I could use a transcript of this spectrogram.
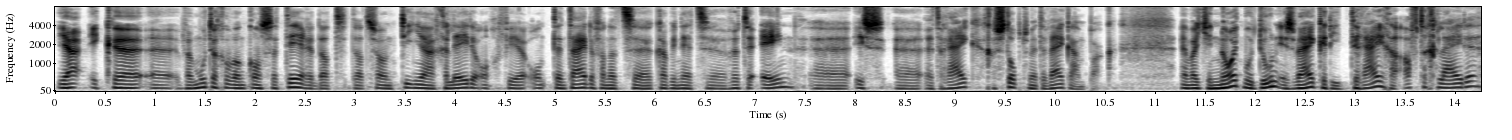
Ja, ik, eh, we moeten gewoon constateren dat, dat zo'n tien jaar geleden ongeveer, on- ten tijde van het kabinet Rutte 1, eh, is het Rijk gestopt met de wijkaanpak. En wat je nooit moet doen, is wijken die dreigen af te glijden,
